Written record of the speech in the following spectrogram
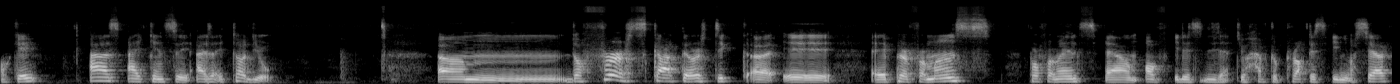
Okay. As I can say, as I told you, um, the first characteristic uh, a, a performance performance um, of identity that you have to practice in yourself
